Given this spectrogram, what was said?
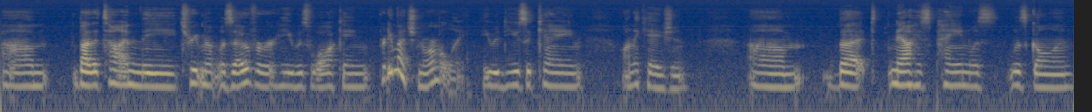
Um, by the time the treatment was over, he was walking pretty much normally. He would use a cane on occasion, um, but now his pain was was gone.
